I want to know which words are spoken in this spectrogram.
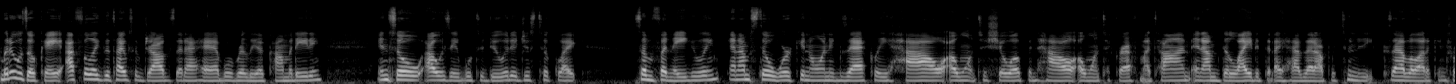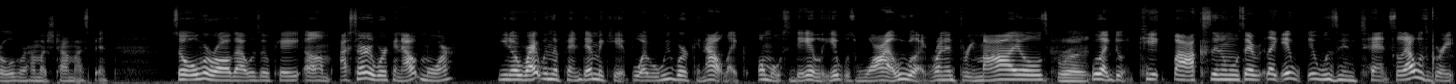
But it was okay. I feel like the types of jobs that I had were really accommodating. And so I was able to do it. It just took like some finagling. And I'm still working on exactly how I want to show up and how I want to craft my time. And I'm delighted that I have that opportunity because I have a lot of control over how much time I spend. So overall, that was okay. Um, I started working out more. you know, right when the pandemic hit, boy, were we working out like almost daily. It was wild. We were like running three miles. Right. We were like doing kickboxing almost every like it it was intense. So that was great.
